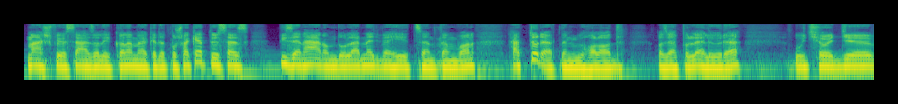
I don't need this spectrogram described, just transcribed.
másfél százalékkal emelkedett, most már 213 dollár 47 centen van, hát töretlenül halad az Apple előre, úgyhogy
